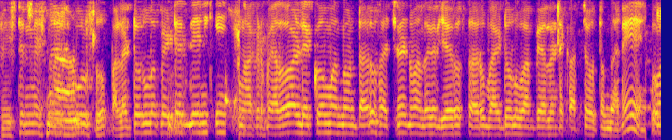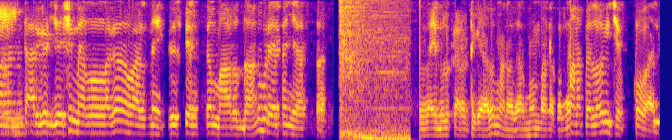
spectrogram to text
క్రిస్టియన్ మిషనరీ స్కూల్స్ పల్లెటూరులో పెట్టేది దేనికి? అక్కడ పేదవాళ్ళు ఎక్కువ మంది ఉంటారు సచ్చినట్టు మన దగ్గర చేరుస్తారు బయట వాళ్ళు పంపించాలంటే ఖర్చు అవుతుందని వాళ్ళని టార్గెట్ చేసి మెల్లగా వాళ్ళని క్రిస్టియన్స్గా మారుద్దామని ప్రయత్నం చేస్తారు. బైబుల్ కరెక్ట్ కాదు మన ధర్మం మనకు మన పిల్లలకి చెప్పుకోవాలి.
